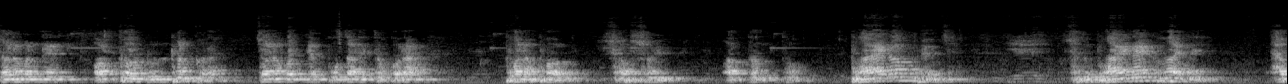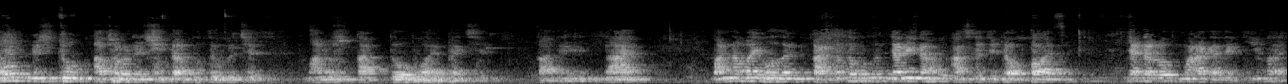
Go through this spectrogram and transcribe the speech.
জনগণের অর্থ লুণ্ঠন করা, জনগণকে প্রতারিত করা ফলাফল সবসময় অত্যন্ত ভয়ানক হয়েছে। শুধু ভয় নাই, ভয় নেই, এমন নিষ্ঠুর আচরণের শিকার হতে হয়েছে। মানুষ কাঁদতেও ভয় পেয়েছে তাদের নাই। পান্নামাই বললেন, তার কথা বলতেন জানি না, আজকে যেটা হয় যে একটা লোক মারা গেলে কি হয়?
